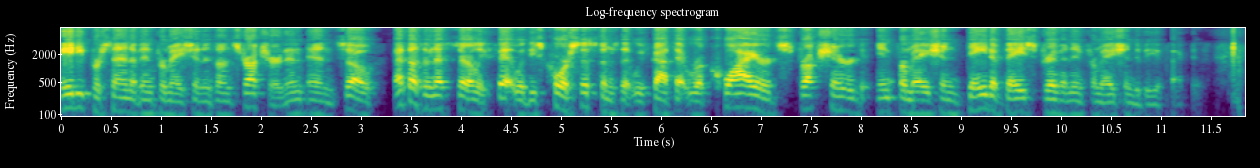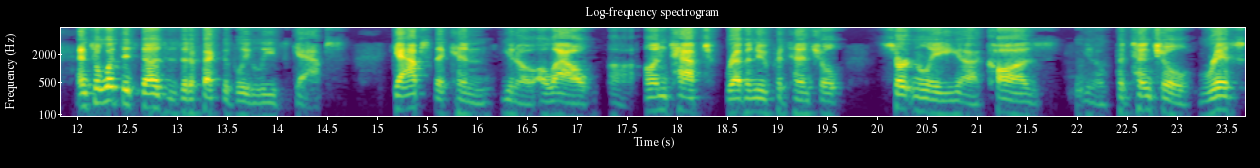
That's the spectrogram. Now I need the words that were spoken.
80% of information is unstructured. And, and so that doesn't necessarily fit with these core systems that we've got that required structured information, database-driven information to be effective. And so what this does is it effectively leaves gaps. Gaps that can, you know, allow uh, untapped revenue potential, certainly uh, cause you know, potential risk,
